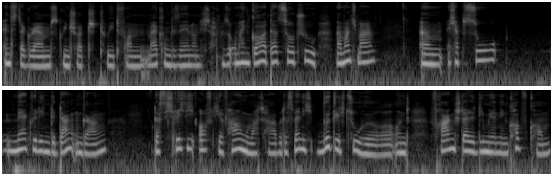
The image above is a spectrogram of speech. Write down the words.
Instagram-Screenshot-Tweet von Malcolm gesehen und ich dachte mir so, oh mein Gott, that's so true. Weil manchmal, ähm, ich habe so merkwürdigen Gedankengang, dass ich richtig oft die Erfahrung gemacht habe, dass wenn ich wirklich zuhöre und Fragen stelle, die mir in den Kopf kommen,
